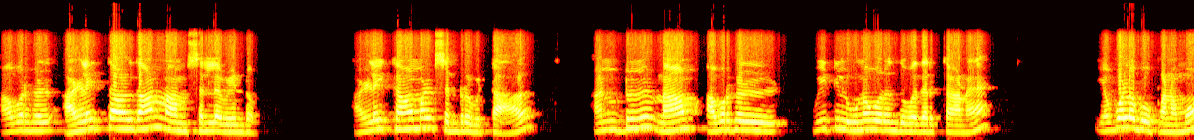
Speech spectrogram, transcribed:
அவர்கள் அழைத்தால்தான் நாம் செல்ல வேண்டும். அழைக்காமல் சென்று விட்டால் அன்று நாம் அவர்கள் வீட்டில் உணவருந்துவதற்கான எவ்வளவு பணமோ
